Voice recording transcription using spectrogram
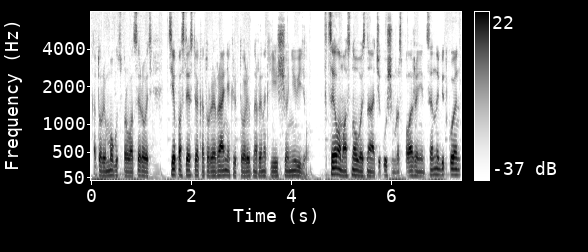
которые могут спровоцировать те последствия, которые ранее криптовалютный рынок еще не видел. В целом, основываясь на текущем расположении цен на биткоин,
